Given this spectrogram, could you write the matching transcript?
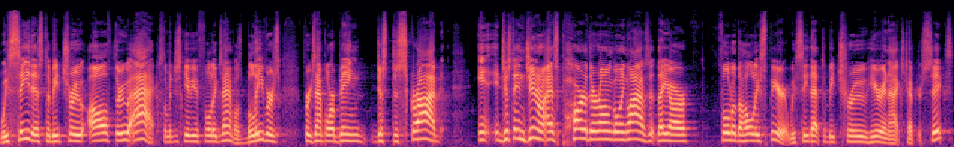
We see this to be true all through Acts. Let me just give you full examples. Believers, for example, are being just described, in, just in general, as part of their ongoing lives, that they are full of the Holy Spirit. We see that to be true here in Acts chapter 6.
